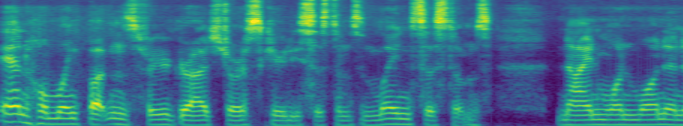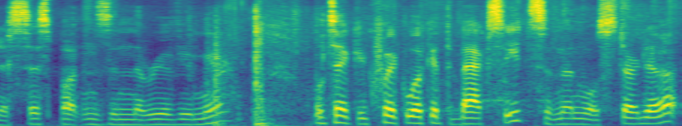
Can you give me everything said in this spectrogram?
and home link buttons for your garage door security systems and lane systems. 911 and assist buttons in the rearview mirror. We'll take a quick look at the back seats and then we'll start it up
